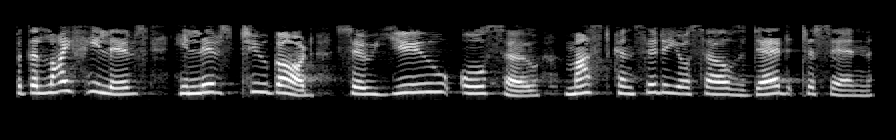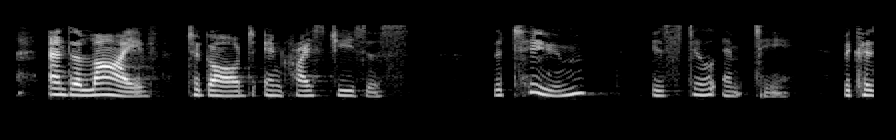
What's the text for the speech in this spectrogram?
But the life he lives, he lives to God. So you also must consider yourselves dead to sin and alive to God in Christ Jesus. the tomb is still empty because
